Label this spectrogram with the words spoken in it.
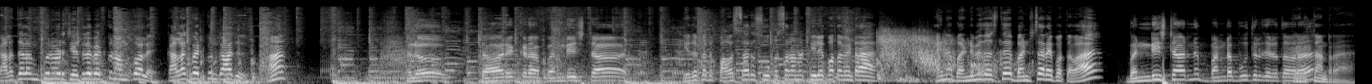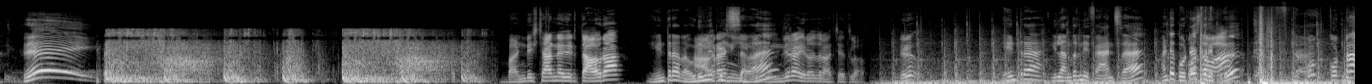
కలతలు అమ్ముకునేవాడు చేతిలో పెట్టుకుని అమ్ముకోవాలి. కళ్ళకు పెట్టుకుని కాదు ఆ? హలో స్టార్ ఇక్కడ బండి స్టార్. ఏదో పెద్ద పవర్ స్టార్ సూపర్ స్టార్ అన్నట్టు ఫీల్ అయిపోతావేంట్రా? అయినా బండి మీద వస్తే బండి స్టార్ అయిపోతావా? బండి స్టార్ని బండ బూతులు తిడతావరా? పెడతాన్రా రేయ్! బండి స్టార్నే తిడతావురా? ఏంట్రా రౌడీని ఆగరా నీ- పిలిచావా ఉందిరా ఈరోజు నా చేతిలో. ఇరు. ఏంట్రా వీళ్ళందరూ నీ ఫ్యాన్సా? అంటే కొట్టేస్తారు కొడతావా? ఇప్పుడు. కొ- కొట్రా.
